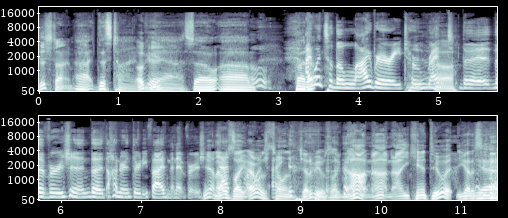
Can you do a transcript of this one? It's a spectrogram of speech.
this time. Uh, this time, Okay. yeah. So, um, Oh. But I uh, went to the library to Yeah. rent the the version, the 135 minute version. Yeah, and I was like, I was much telling Genevieve, I was like, nah, nah, nah, you can't do it. You got to see, Yeah.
